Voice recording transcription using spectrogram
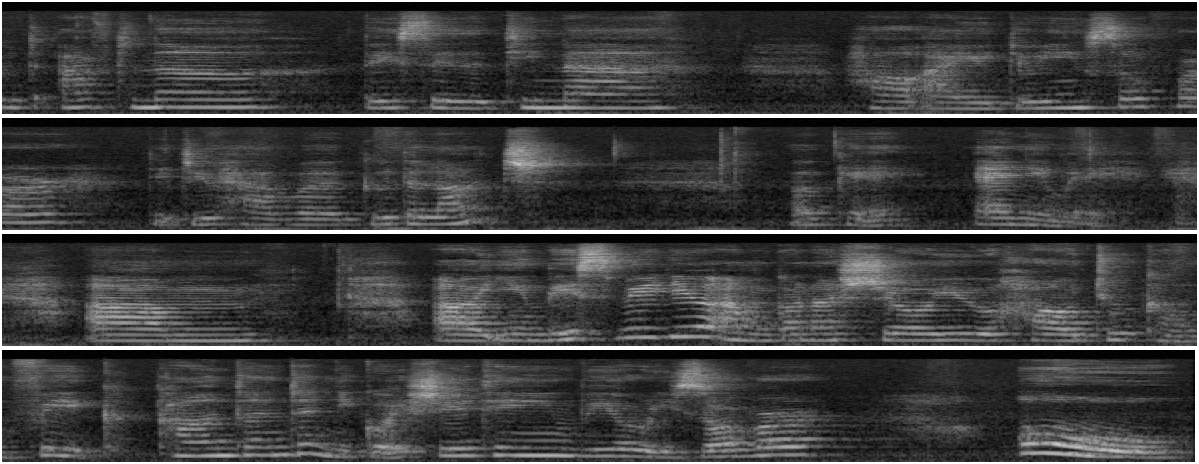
Good afternoon. This is Tina. How are you doing so far? Did you have a good lunch? Okay, anyway, um, uh, in this video, I'm gonna show you how to configure content negotiating view resolver. Oh,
